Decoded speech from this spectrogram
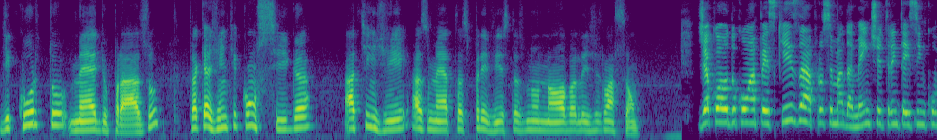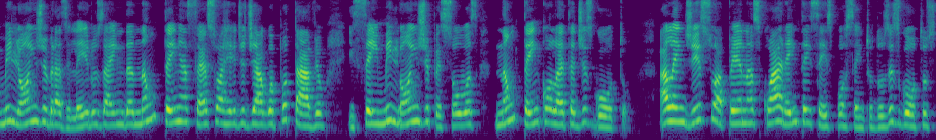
de curto, médio prazo para que a gente consiga atingir as metas previstas na nova legislação. De acordo com a pesquisa, aproximadamente 35 milhões de brasileiros ainda não têm acesso à rede de água potável e 100 milhões de pessoas não têm coleta de esgoto. Além disso, apenas 46% dos esgotos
